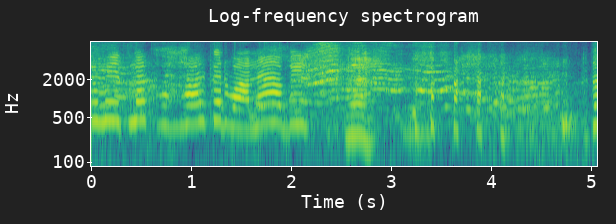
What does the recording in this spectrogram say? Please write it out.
हमें इतना खार करवाना है अभी। तो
